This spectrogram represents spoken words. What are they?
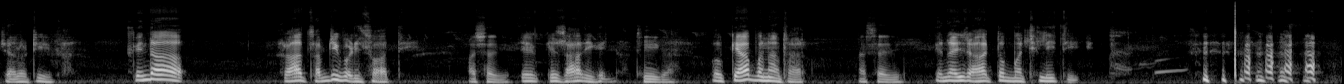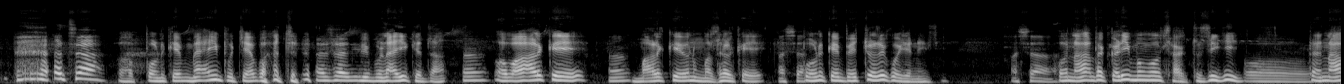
ਚਲੋ ਠੀਕ ਆ। ਕਹਿੰਦਾ ਰਾਤ ਸਬਜ਼ੀ ਬੜੀ ਸਵਾਦ ਸੀ। ਅੱਛਾ ਜੀ। ਇਹ ਇਹ ਸਾਹ ਦੀ ਕਹਿੰਦਾ। ਠੀਕ ਆ। और क्या बना था ਅੱਛਾ ਜੀ कहना जी रात तो मछली थी ਅੱਛਾ ਪੁਣ ਕੇ ਮੈਂ ਹੀ ਪੁੱਛਿਆ ਬਾਅਦ ਚ ਅੱਛਾ ਵੀ ਬਣਾਈ ਕਿਦਾਂ ਹਾਂ ਉਬਾਲ ਕੇ ਹਾਂ ਮਲ ਕੇ ਉਹਨੂੰ ਮਸਲ ਕੇ ਅੱਛਾ ਪੁਣ ਕੇ ਵਿੱਚ ਉਹਦੇ ਕੁਝ ਨਹੀਂ ਸੀ ਅੱਛਾ ਉਹ ਨਾ ਤਾਂ ਕੜੀ ਵਾਂਗੂ ਸਖਤ ਸੀਗੀ ਉਹ ਤੇ ਨਾ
